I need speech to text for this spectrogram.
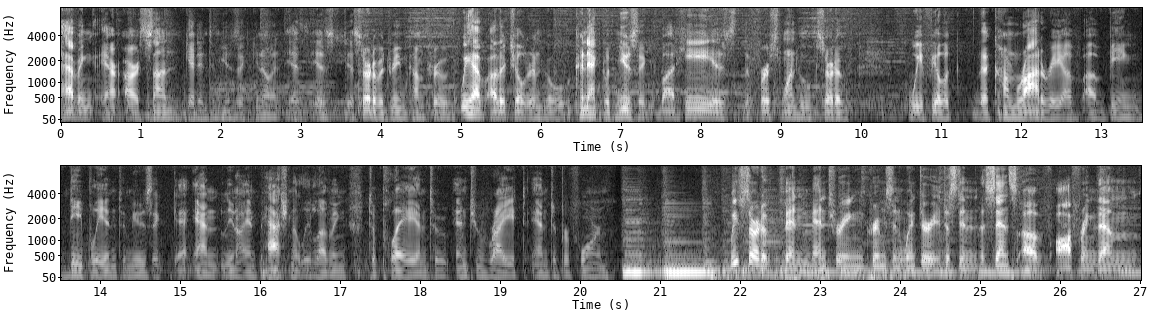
having our, son get into music, you know, is, is, is sort of a dream come true. We have other children who connect with music, but he is the first one who sort of, we feel the camaraderie of, of being deeply into music and, you know, and passionately loving to play and to, and to write and to perform. We've sort of been mentoring Crimson Winter just in the sense of offering them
